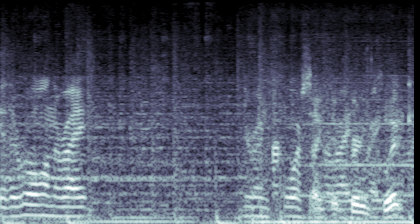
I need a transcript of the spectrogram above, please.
Yeah, they're all on the right. They're in force Like on the they're right. pretty right quick.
